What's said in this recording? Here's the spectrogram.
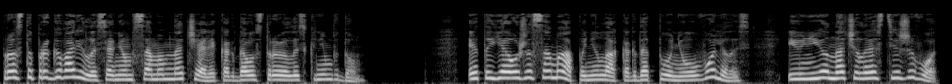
Просто проговорилась о нем в самом начале, когда устроилась к ним в дом. Это я уже сама поняла, когда Тоня уволилась, и у нее начал расти живот,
